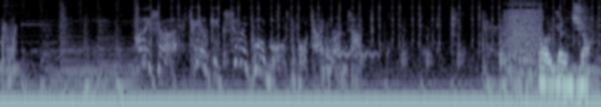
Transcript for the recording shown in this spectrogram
Hurry, sir. Tail kick seven pool balls before time runs out. Oh, you gotta jump.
